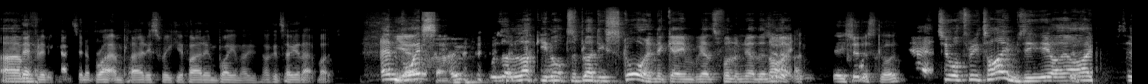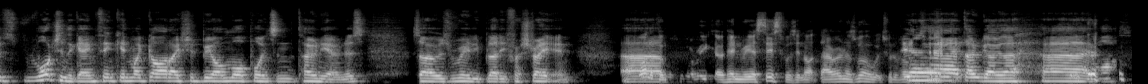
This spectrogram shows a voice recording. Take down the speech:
Um, Definitely be captain a Brighton player this week if I had Mbeumo. I can tell you that much. Mbeumo yeah, was unlucky not to bloody score in the game against Fulham the other night. He should have scored. Yeah, two or three times. He, I, I was watching the game thinking, my God, I should be on more points than the Toney owners. So it was really bloody frustrating. One Uh, of them was a Rico Henry assist, was it not, Darren, as well? Which would have yeah, don't go there. Uh, it, was.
